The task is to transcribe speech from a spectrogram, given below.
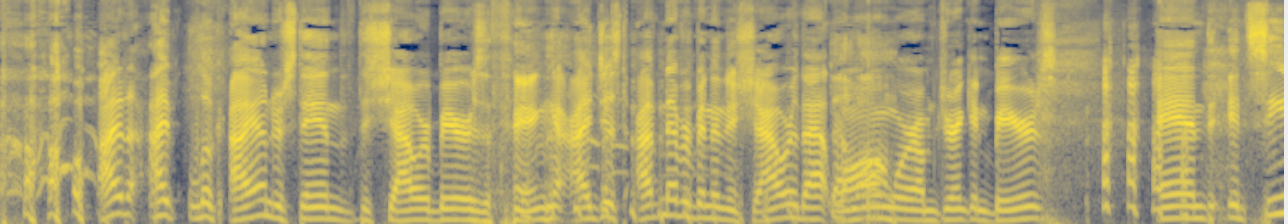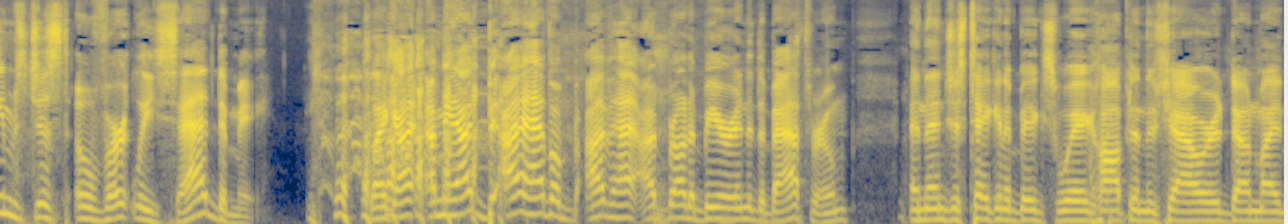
I, I look. I understand that the shower beer is a thing. I just I've never been in a shower that, That long, long. where I'm drinking beers, and it seems just overtly sad to me. Like I, I mean, I I have a I've had I brought a beer into the bathroom, and then just taken a big swig, hopped in the shower, done my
